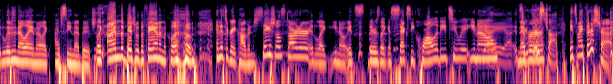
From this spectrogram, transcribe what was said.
lives in LA and they're like, I've seen that bitch. Like I'm the bitch with the fan in the club, and it's a great conversational starter. And like you know, it's there's like a sexy quality to it. You know, Yeah, yeah, yeah. It's your thirst trap. It's my thirst trap,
